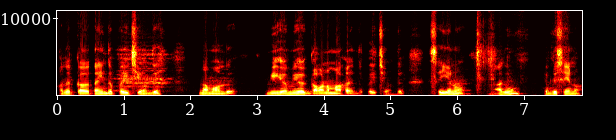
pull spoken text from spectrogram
அதற்காகத்தான் இந்த பயிற்சியை வந்து நாம் வந்து மிக மிக கவனமாக இந்த பயிற்சியை வந்து செய்யணும். அதுவும் எப்படி செய்யணும்?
